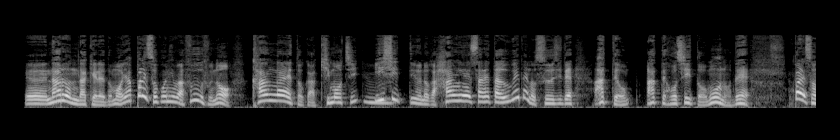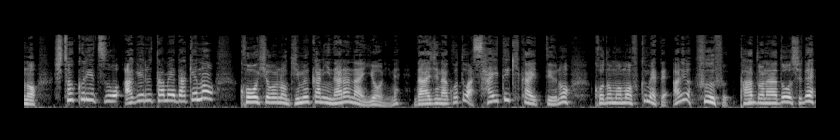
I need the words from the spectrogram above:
えー、なるんだけれども、やっぱりそこには夫婦の考えとか気持ち、うん、意思っていうのが反映された上での数字であってあってほしいと思うので、やっぱりその取得率を上げるためだけの公表の義務化にならないようにね、大事なことは最適解っていうのを子供も含めて、あるいは夫婦、パートナー同士で、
